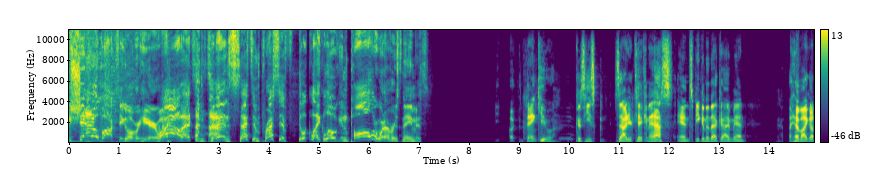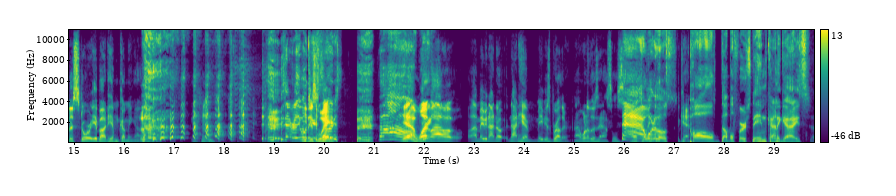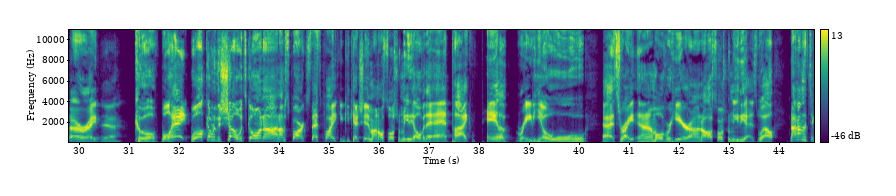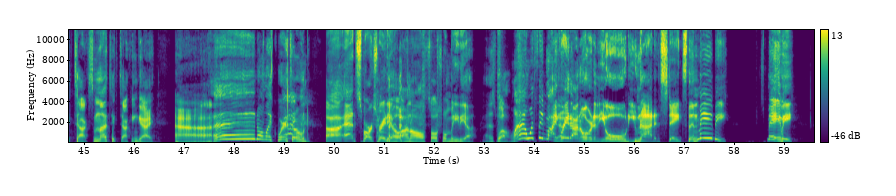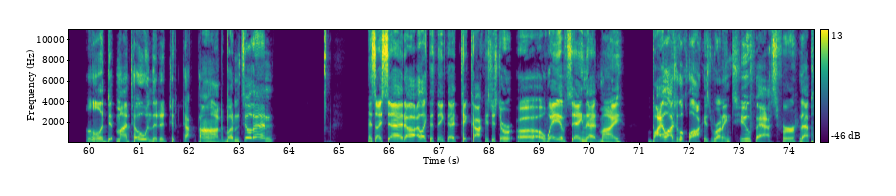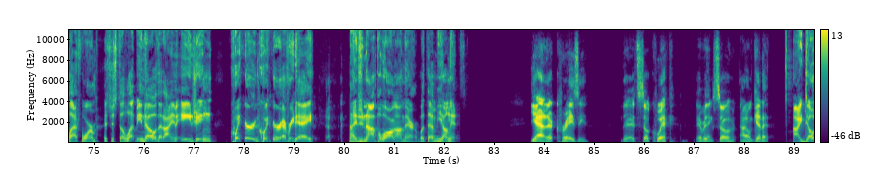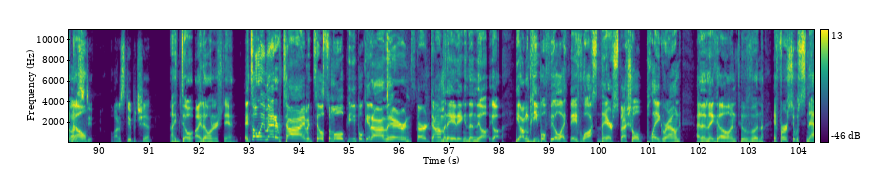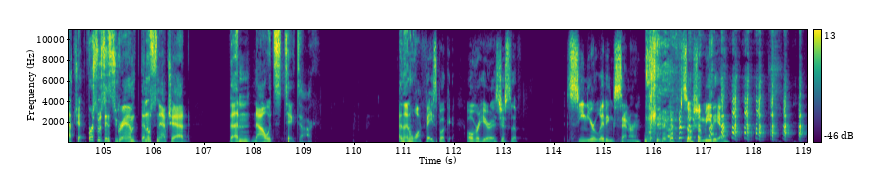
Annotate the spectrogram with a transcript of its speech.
Shadowboxing over here. Wow, that's intense. That's impressive. You look like Logan Paul or whatever his name is. Uh, thank you, because he's he's out here kicking ass. And speaking to that guy, man, have I got a story about him coming up? Is that really one You of just your wait. stories? Oh, yeah, one. uh, maybe not. No, not him. Maybe his brother. Uh, one of those assholes. Ah, to one of those again. Paul double first name kind of guys. All right. Yeah. Cool. Well, hey, welcome to the show. What's going on? I'm Sparks. That's Pike. You can catch him on all social media over there at Pike Taylor Radio. That's right. And I'm over here on all social media as well. Not on the TikToks. I'm not a TikToking guy. Uh, I don't like where it's owned. Uh, at Sparks Radio on all social media as well. Well, once they migrate on over to the old United States, then maybe, just maybe, I'll dip my toe in the, the TikTok pond. But until then, as I said, uh, I like to think that TikTok is just a, uh, a way of saying that my biological clock is running too fast for that platform. It's just to let me know that I am aging quicker and quicker every day. I do not belong on there with them youngins. Yeah, they're crazy. They're, it's so quick. Everything's so. I don't get it. I don't a know. Stu- a lot of stupid shit. I don't I don't understand. It's only a matter of time until some old people get on there and start dominating and then the the young people feel like they've lost their special playground and then they go into an at first it was Snapchat. First it was Instagram, then it was Snapchat. Then now it's TikTok. And then what? Facebook over here is just the senior living center of social media.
